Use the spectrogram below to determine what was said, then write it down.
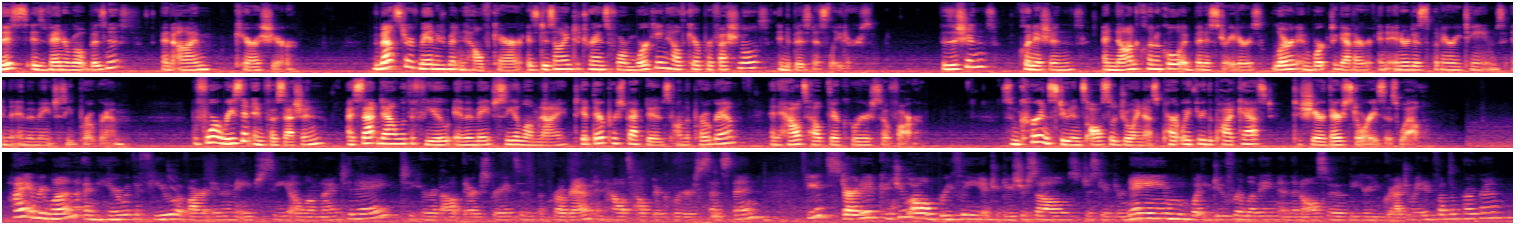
This is Vanderbilt Business, and I'm Kara Shear. The Master of Management in Healthcare is designed to transform working healthcare professionals into business leaders. Physicians, clinicians, and non clinical administrators learn and work together in interdisciplinary teams in the MMHC program. Before a recent info session, I sat down with a few MMHC alumni to get their perspectives on the program and how it's helped their careers so far. Some current students also join us partway through the podcast to share their stories as well. Hi, everyone. I'm here with a few of our MMHC alumni today to hear about their experiences with the program and how it's helped their careers since then. To get started, could you all briefly introduce yourselves? Just give your name, what you do for a living, and then also the year you graduated from the program?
